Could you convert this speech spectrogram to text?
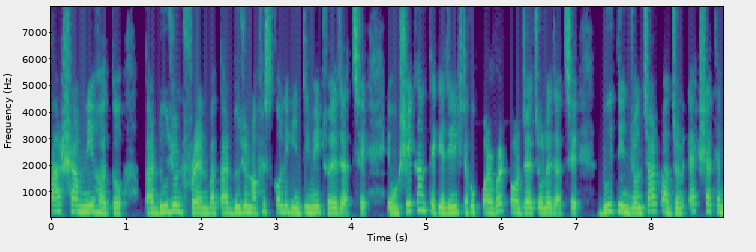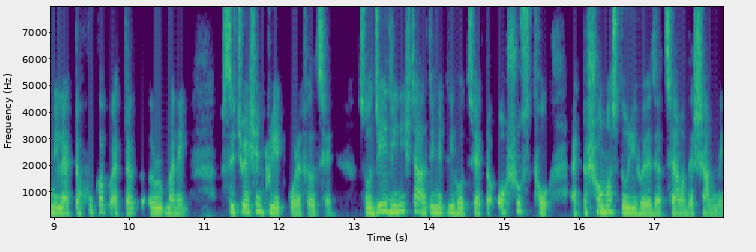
তার সামনেই হয়তো তার দুজন ফ্রেন্ড বা তার দুজন অফিস কলিগ ইন্টিমেট হয়ে যাচ্ছে এবং সেখান থেকে জিনিসটা খুব পারভার্ট পর্যায়ে চলে যাচ্ছে। দুই, তিনজন, চার, পাঁচজন একসাথে মিলে একটা হুকআপ একটা মানে সিচুয়েশন ক্রিয়েট করে ফেলছে। সো যেই জিনিসটা আলটিমেটলি হচ্ছে একটা অসুস্থ একটা সমাজ তৈরি হয়ে যাচ্ছে আমাদের সামনে।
